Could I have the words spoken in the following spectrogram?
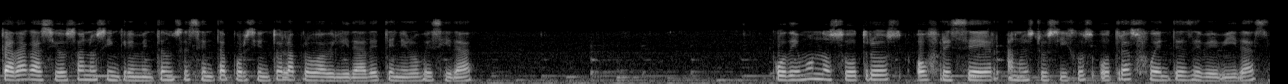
Cada gaseosa nos incrementa un 60% la probabilidad de tener obesidad. ¿Podemos nosotros ofrecer a nuestros hijos otras fuentes de bebidas?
